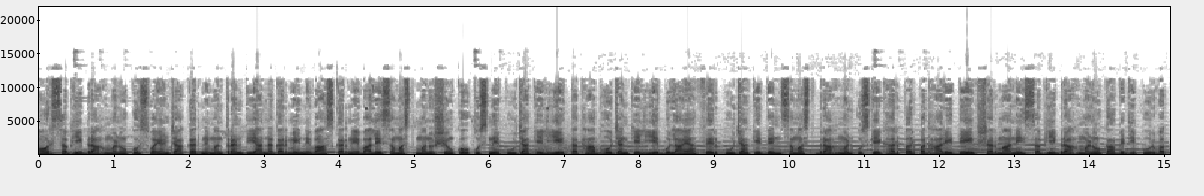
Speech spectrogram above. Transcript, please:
और सभी ब्राह्मणों को स्वयं जाकर निमंत्रण दिया। नगर में निवास करने वाले समस्त मनुष्यों को उसने पूजा के लिए तथा भोजन के लिए बुलाया। फिर पूजा के दिन समस्त ब्राह्मण उसके घर पर पधारे। देव शर्मा ने सभी ब्राह्मणों का विधि पूर्वक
